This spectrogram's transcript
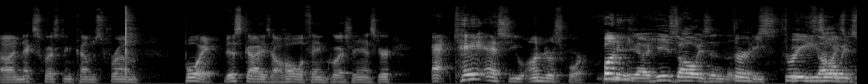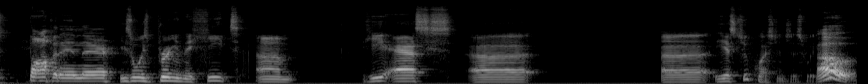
Uh, next question comes from, boy, this guy's a Hall of Fame question asker at KSU underscore funny. You know, he's always in the 33, He's, he's always, always- bopping in there. He's always bringing the heat. Um, he asks, uh, uh, he has two questions this week. Oh,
